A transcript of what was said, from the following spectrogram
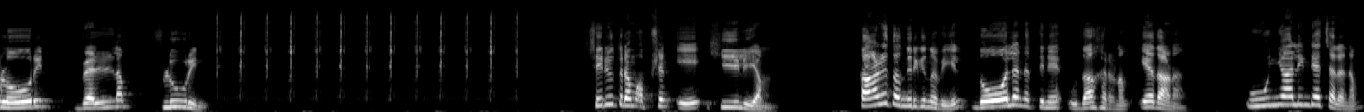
ക്ലോറിൻ വെള്ളം ഫ്ലൂറിൻ. ശരി ഉത്തരം ഓപ്ഷൻ എ ഹീലിയം. താഴെ തന്നിരിക്കുന്നവയിൽ ദോലനത്തിന് ഉദാഹരണം ഏതാണ്? ഊഞ്ഞാലിന്റെ ചലനം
